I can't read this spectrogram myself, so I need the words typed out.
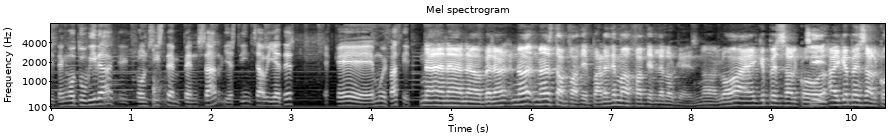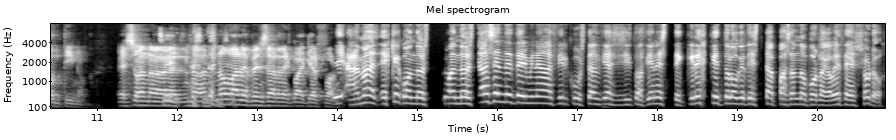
Si tengo tu vida, que consiste en pensar y estoy hinchado billetes, es que es muy fácil. No, no, no, pero no, no es tan fácil, parece más fácil de lo que es. No, luego hay que pensar con, Sí. hay que pensar continuo. Eso no, Sí, es- sí, no, sí, sí, no sí. vale pensar de cualquier forma. Y además, es que cuando, cuando estás en determinadas circunstancias y situaciones, te crees que todo lo que te está pasando por la cabeza es oro,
